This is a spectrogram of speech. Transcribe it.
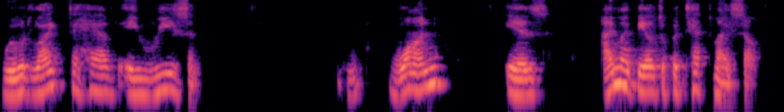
We would like to have a reason. One is I might be able to protect myself.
